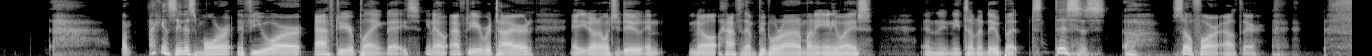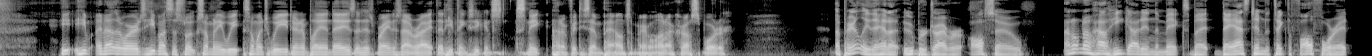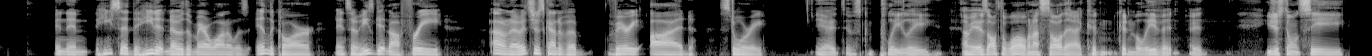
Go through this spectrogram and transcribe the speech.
um, I can see this more if you are after your playing days. You know, after you're retired and you don't know what you do, and you know half of them people run out of money anyways, and they need something to do. But this is oh, so far out there. He, he, in other words, he must have smoked so many weed, so much weed during playing days that his brain is not right. That he thinks he can sneak 157 pounds of marijuana across the border. Apparently they had a Uber driver also. I don't know how he got in the mix, but they asked him to take the fall for it. And then he said that he didn't know the marijuana was in the car. And so he's getting off free. I don't know. It's just kind of a very odd story. Yeah, it, it was completely. I mean, it was off the wall. When I saw that, I couldn't couldn't believe it. it you just don't see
